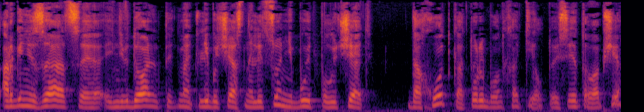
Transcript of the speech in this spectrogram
организация, индивидуальный предприниматель, либо частное лицо не будет получать доход, который бы он хотел. То есть это вообще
